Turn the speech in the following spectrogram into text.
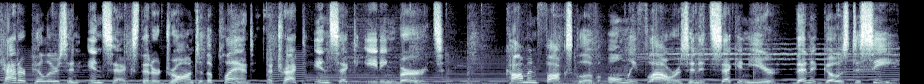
caterpillars and insects that are drawn to the plant attract insect-eating birds. Common foxglove only flowers in its second year, then it goes to seed.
